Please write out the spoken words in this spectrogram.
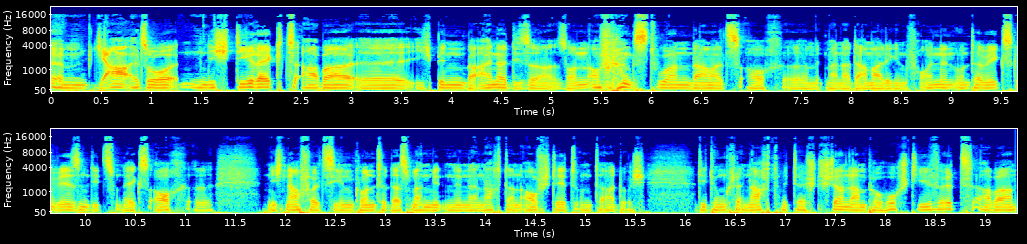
Ähm, ja, also nicht direkt, aber äh, ich bin bei einer dieser Sonnenaufgangstouren damals auch äh, mit meiner damaligen Freundin unterwegs gewesen, die zunächst auch äh, nicht nachvollziehen konnte, dass man mitten in der Nacht dann aufsteht und dadurch die dunkle Nacht mit der Stirnlampe hochstiefelt. Aber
